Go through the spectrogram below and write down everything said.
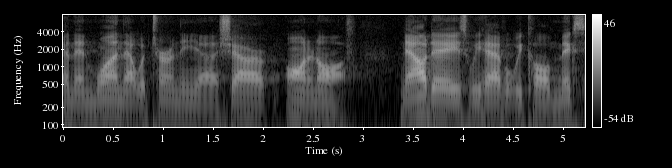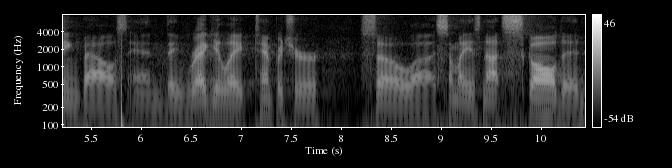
and then one that would turn the uh, shower on and off. Nowadays, we have what we call mixing valves, and they regulate temperature so uh, somebody is not scalded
